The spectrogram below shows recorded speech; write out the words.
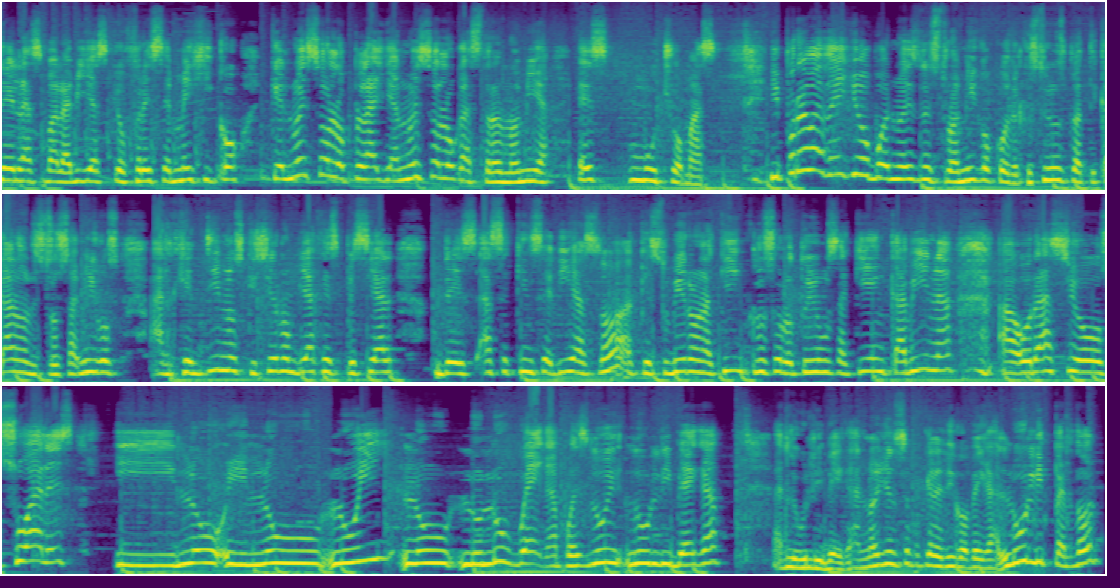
de las maravillas que ofrece México, que no es solo playa, no es solo gastronomía, es mucho más. Y prueba de ello, bueno, es nuestro amigo con el que estuvimos platicando, nuestros amigos argentinos que hicieron viaje especial desde hace 15 días, ¿no? A que estuvieron aquí, incluso lo tuvimos aquí en cabina, a Horacio Suárez y, Lu, y Lu, Luis, Lu, Lulu Vega, pues Luli Vega, Luli Vega, ¿no? Yo no sé por qué le digo Vega, Luli, perdón.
